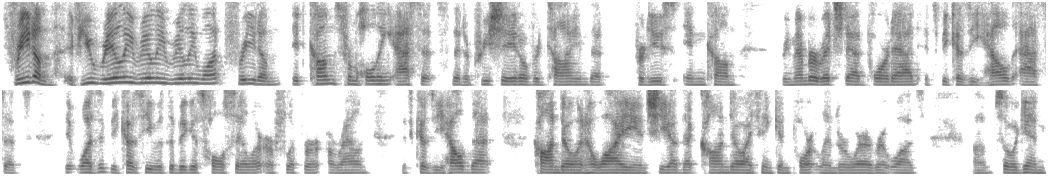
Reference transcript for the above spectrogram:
Freedom. If you really, really, really want freedom, it comes from holding assets that appreciate over time, that produce income. Remember Rich Dad Poor Dad? It's because he held assets. It wasn't because he was the biggest wholesaler or flipper around. It's because he held that condo in Hawaii and she had that condo, I think, in Portland or wherever it was. Um, so again,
